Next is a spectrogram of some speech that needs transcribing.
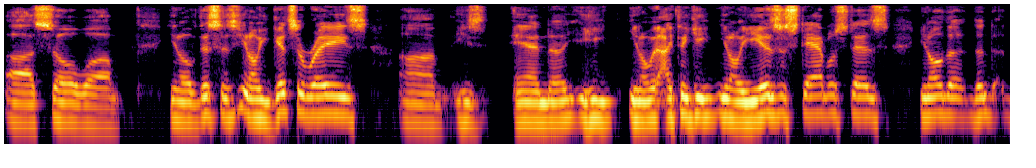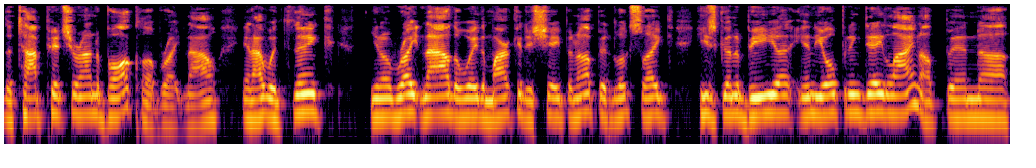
Uh, so um, you know, this is you know he gets a raise. Um, he's and uh, he, you know, I think he, you know, he is established as, you know, the the the top pitcher on the ball club right now. And I would think, you know, right now the way the market is shaping up, it looks like he's going to be uh, in the opening day lineup and uh,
